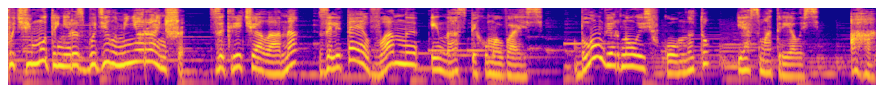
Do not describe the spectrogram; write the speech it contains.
«Почему ты не разбудила меня раньше?» — закричала она, залетая в ванную и наспех умываясь. Блум вернулась в комнату и осмотрелась. «Ага,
